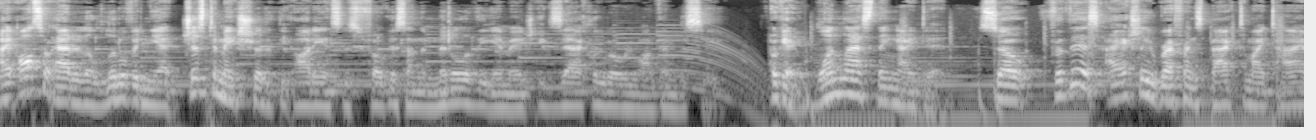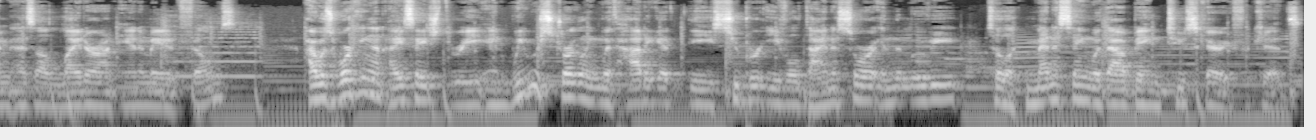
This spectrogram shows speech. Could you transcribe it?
I also added a little vignette just to make sure that the audience is focused on the middle of the image exactly where we want them to see. Okay, one last thing I did. So for this, I actually referenced back to my time as a lighter on animated films. I was working on Ice Age 3 and we were struggling with how to get the super evil dinosaur in the movie to look menacing without being too scary for kids.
